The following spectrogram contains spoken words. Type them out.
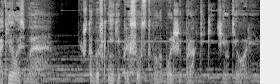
Хотелось бы, чтобы в книге присутствовало больше практики, чем теории.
